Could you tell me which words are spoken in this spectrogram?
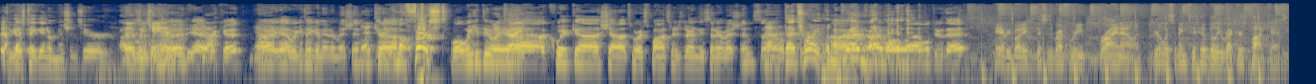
do you guys take intermissions here? Or Uh, we can. work? Good, yeah, Yeah. we could. Yeah. All right, yeah, we can take an intermission. That's You right. know, I'm a first. well, we could do That's a right. uh, a quick uh, shout out to our sponsors during this intermission. So, Yeah. That's right. Let me all grab right, one. all right, we'll uh, we'll do that. Hey everybody, this is referee Brian Allen. You're listening to Hillbilly Wreckers Podcast.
